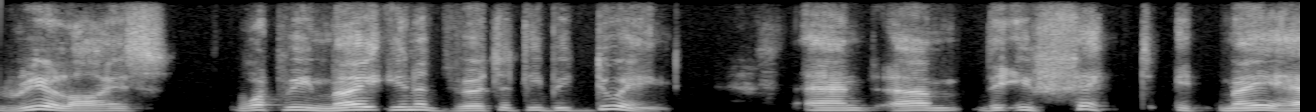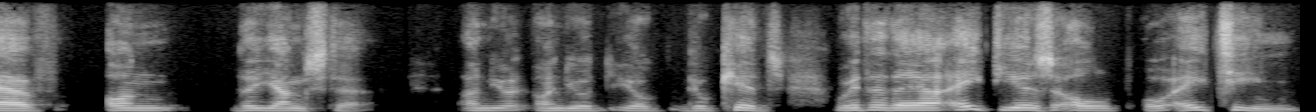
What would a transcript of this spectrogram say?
realize what we may inadvertently be doing and um, the effect it may have on the youngster, on your on your your, your kids, whether they are eight years old or 18.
